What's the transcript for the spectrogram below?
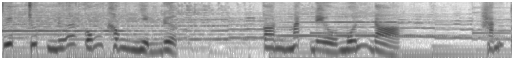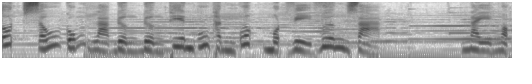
Suýt chút nữa cũng không nhìn được. Con mắt đều muốn đỏ. Hắn tốt xấu cũng là đường đường thiên vũ thần quốc một vị vương giả. Này Ngọc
